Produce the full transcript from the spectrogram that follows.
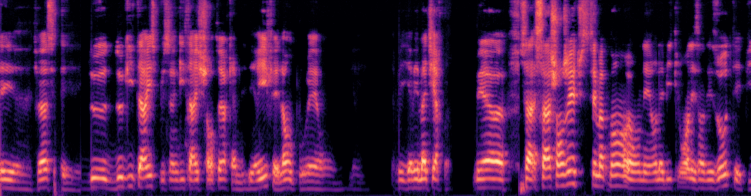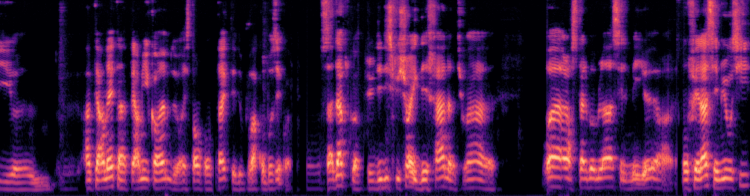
on était, euh, tu vois, c'était deux, deux guitaristes plus un guitariste chanteur qui amenait des riffs, et là on pouvait, on, il y avait matière. Quoi. Mais euh, ça, ça a changé, tu sais, maintenant on, est, on habite loin les uns des autres, et puis euh, Internet a permis quand même de rester en contact et de pouvoir composer, quoi. On s'adapte, quoi. J'ai eu des discussions avec des fans, tu vois. Ouais, alors cet album-là, c'est le meilleur. Qu'on fait là, c'est mieux aussi.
